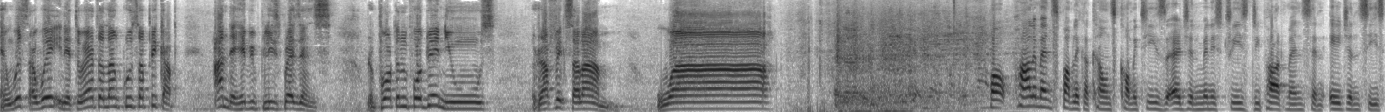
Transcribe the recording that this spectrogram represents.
and whisked away in a Toyota Land Cruiser pickup under heavy police presence. Reporting for J News, Rafiq Salam. Wow. Well, Parliament's Public Accounts Committee is urging ministries, departments and agencies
